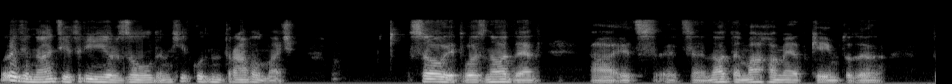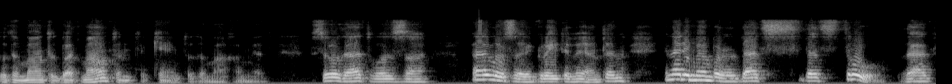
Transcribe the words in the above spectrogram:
already 93 years old and he couldn't travel much. So it was not that uh, it's it's uh, not that Muhammad came to the to the mountain, but mountain came to the Muhammad. So that was uh, that was a great event, and and I remember that's that's true that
